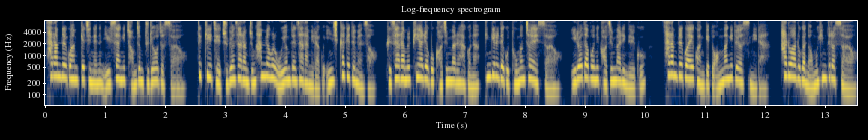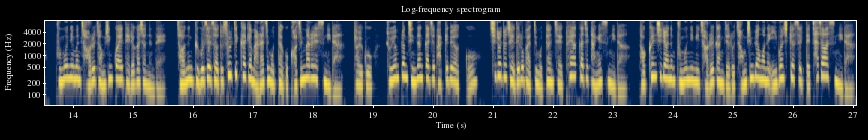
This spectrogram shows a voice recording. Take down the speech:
사람들과 함께 지내는 일상이 점점 두려워졌어요. 특히 제 주변 사람 중 한 명을 오염된 사람이라고 인식하게 되면서 그 사람을 피하려고 거짓말을 하거나 핑계를 대고 도망쳐야 했어요. 이러다 보니 거짓말이 늘고 사람들과의 관계도 엉망이 되었습니다. 하루하루가 너무 힘들었어요. 부모님은 저를 정신과에 데려가셨는데 저는 그곳에서도 솔직하게 말하지 못하고 거짓말을 했습니다. 결국 조현병 진단까지 받게 되었고 치료도 제대로 받지 못한 채 퇴학까지 당했습니다. 더 큰 시련은 부모님이 저를 강제로 정신병원에 입원시켰을 때 찾아왔습니다.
